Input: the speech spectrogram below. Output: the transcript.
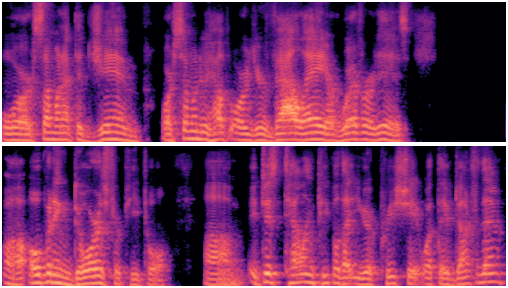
or someone at the gym or someone who helped or your valet or whoever it is uh, opening doors for people um, it just telling people that you appreciate what they've done for them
